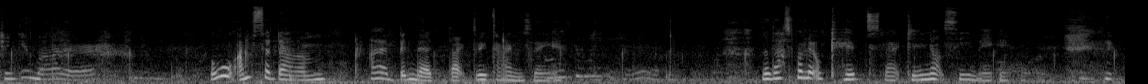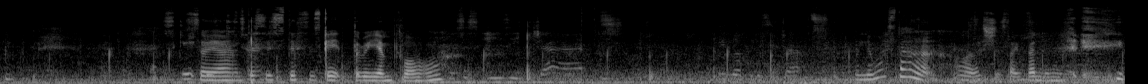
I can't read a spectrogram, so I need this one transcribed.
Drinking water. Oh, Amsterdam. I have been there like three times. eh? No, that's for little kids. Like, can you not see me? So yeah, this is this is gate three and four. This is Easy Jets. We love EasyJets. And then what's that? Oh, that's just like vending.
